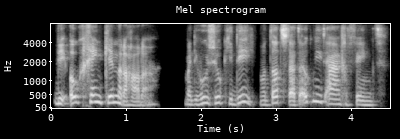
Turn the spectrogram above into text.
die ook geen kinderen hadden. Maar die, hoe zoek je die? Want dat staat ook niet aangevinkt.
